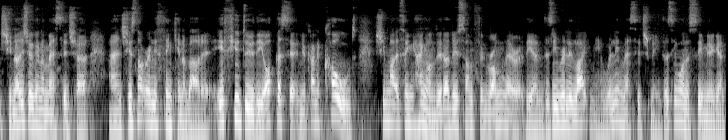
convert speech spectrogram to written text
she knows you're going to message her, and she's not really thinking about it. If you do the opposite and you're kind of cold, she might think, hang on, did I do something wrong there at the end? Does he really like me? Will he message me? Does he want to see me again?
